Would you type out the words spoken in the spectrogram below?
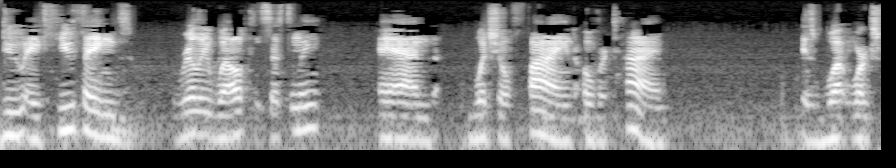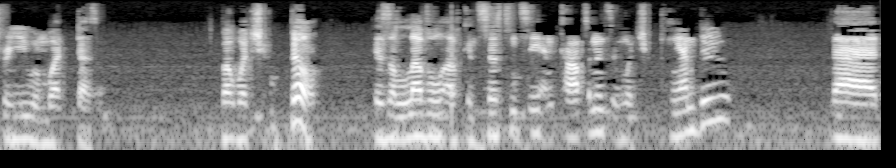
do a few things really well consistently, and what you'll find over time is what works for you and what doesn't. But what you built is a level of consistency and confidence in what you can do that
